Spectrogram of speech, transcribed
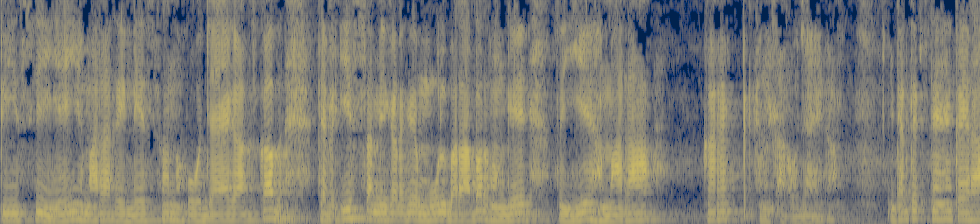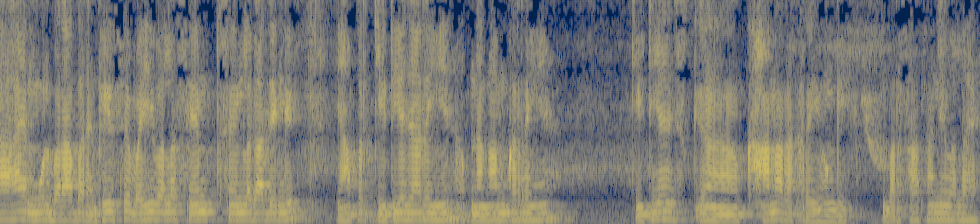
बी सी यही हमारा रिलेशन हो जाएगा। कब? जब इस समीकरण के मूल बराबर होंगे तो ये हमारा करेक्ट आंसर हो जाएगा। इधर देखते हैं, कह रहा है मूल बराबर है। फिर से वही वाला सेम सेम लगा देंगे। यहाँ पर चीटियाँ जा रही हैं, अपना काम कर रही हैं। चीटियाँ इस खाना रख रही होंगी। बरसात आने वाला है।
